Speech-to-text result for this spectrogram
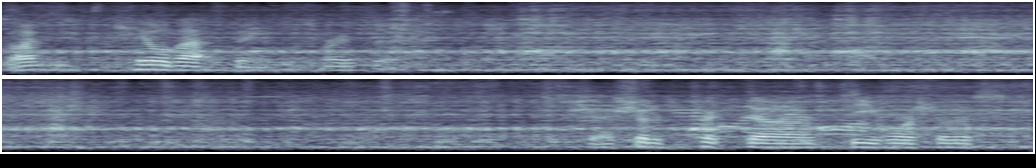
So I have to kill that thing right there. Should have picked uh, D horse for this.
